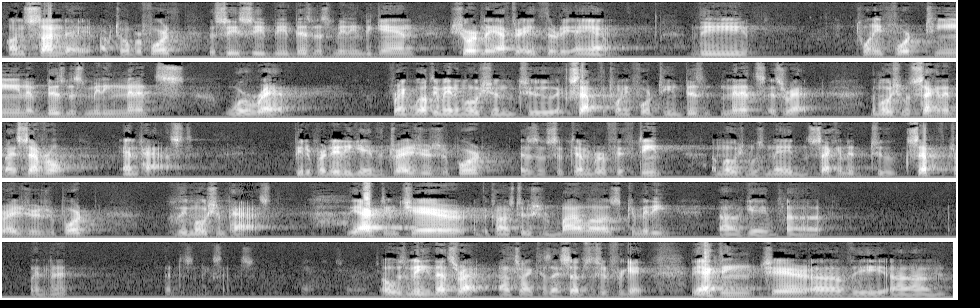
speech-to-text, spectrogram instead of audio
On Sunday, October 4th, the CCB business meeting began shortly after 8:30 a.m. The 2014 business meeting minutes were read. Frank Welty made a motion to accept the 2014 business minutes as read. The motion was seconded by several and passed. Peter Pardini gave the treasurer's report as of September 15th, A motion was made and seconded to accept the treasurer's report. The motion passed. The acting chair of the Constitutional Bylaws Committee uh, gave. Uh, wait a minute. That doesn't make sense. Oh, it was me. That's right. That's right, because I substituted for Gabe. The acting chair of the. Um,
